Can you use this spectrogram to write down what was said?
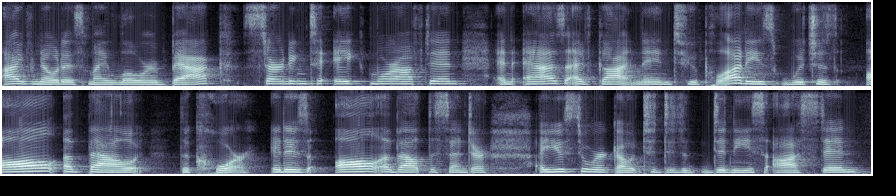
I've noticed my lower back starting to ache more often. And as I've gotten into Pilates, which is all about the core, it is all about the center. I used to work out to D- Denise Austin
